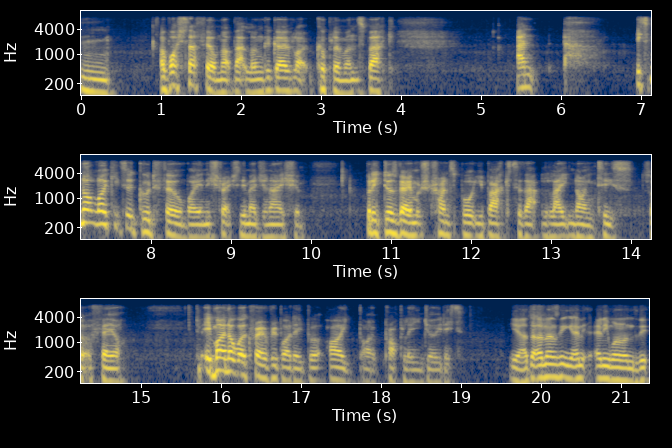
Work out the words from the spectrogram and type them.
Mm. I watched that film not that long ago, like a couple of months back, and it's not like it's a good film by any stretch of the imagination, but it does very much transport you back to that late '90s sort of feel. It might not work for everybody, but I I properly enjoyed it. Yeah, I don't, I don't think any, anyone under the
